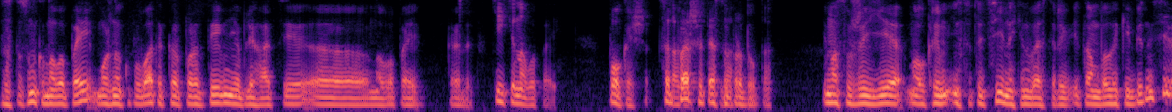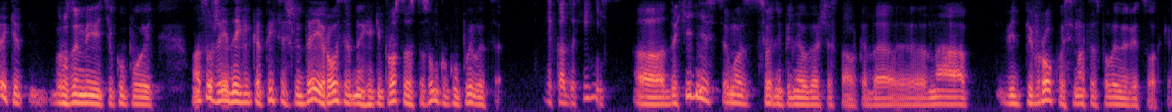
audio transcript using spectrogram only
в застосунку NovaPay можна купувати корпоративні облігації е, NovaPay кредит. Тільки ВП. Поки що. Це Так, перший тестовий так, продукт. так. І в нас вже є, ну, окрім інституційних інвесторів і там великих бізнесів, які розуміють і купують. У нас вже є декілька тисяч людей розрібних, які просто в застосунку купили це. Яка дохідність? Е, Дохідність ми сьогодні підняли ставки да, е, на від півроку 17,5%.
